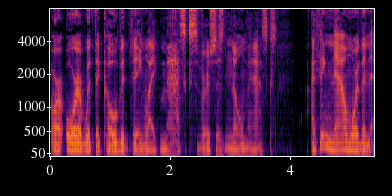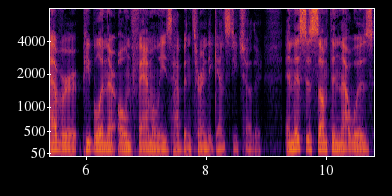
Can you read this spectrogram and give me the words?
or or with the COVID thing, like masks versus no masks, I think now more than ever, people in their own families have been turned against each other. And this is something that was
